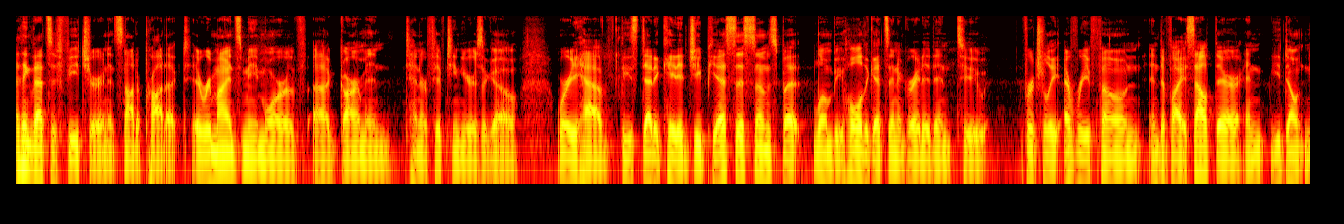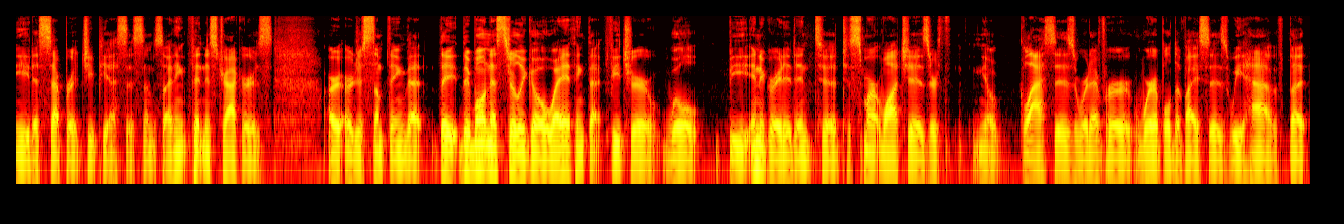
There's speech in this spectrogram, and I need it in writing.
I think that's a feature, and it's not a product. It reminds me more of uh, Garmin 10 or 15 years ago, where you have these dedicated GPS systems, but lo and behold, it gets integrated into virtually every phone and device out there, and you don't need a separate GPS system. So I think fitness trackers are, are just something that they, they won't necessarily go away. I think that feature will be integrated into to smartwatches or you know glasses or whatever wearable devices we have. But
